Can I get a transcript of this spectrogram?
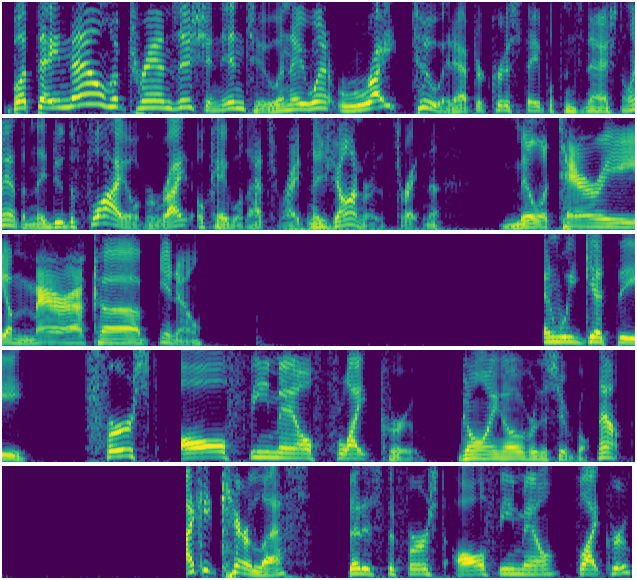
But they now have transitioned into, and they went right to it after Chris Stapleton's national anthem. They do the flyover, right? Okay, well, that's right in the genre. That's right in the military, America, you know. And we get the first all female flight crew going over the Super Bowl. Now, I could care less that it's the first all female flight crew.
